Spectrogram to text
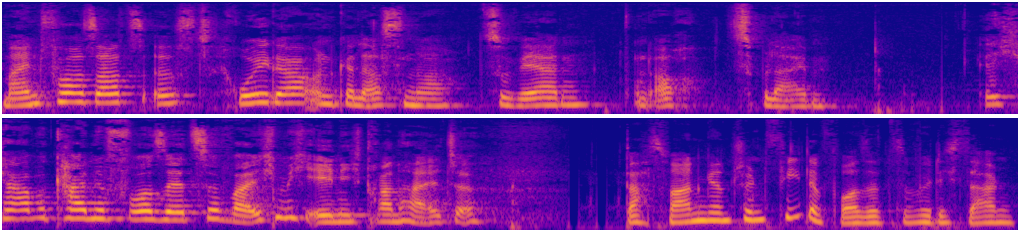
Mein Vorsatz ist, ruhiger und gelassener zu werden und auch zu bleiben. Ich habe keine Vorsätze, weil ich mich eh nicht dran halte. Das waren ganz schön viele Vorsätze, würde ich sagen.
